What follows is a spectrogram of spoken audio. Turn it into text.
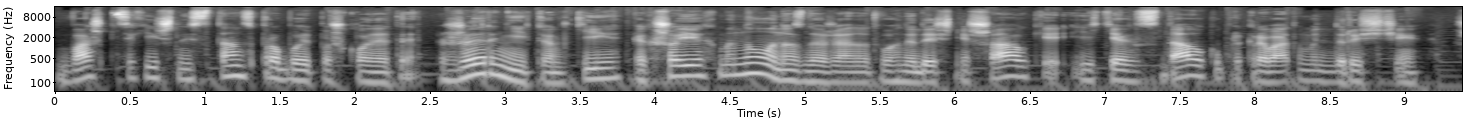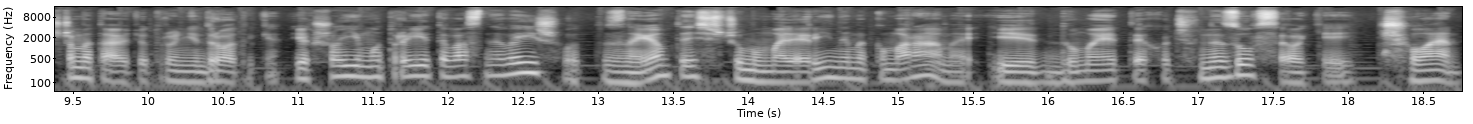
Ваш психічний стан спробують пошкодити жирні тонкі, якщо їх минуло наздоженуть вогнедишні шавки, яких здалку прикриватимуть дрищі. Що метають отруйні дротики. Якщо їм отруїти вас не вийшло, то знайомтесь з чумомалярійними комарами і думаєте, хоч внизу все окей. Член.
